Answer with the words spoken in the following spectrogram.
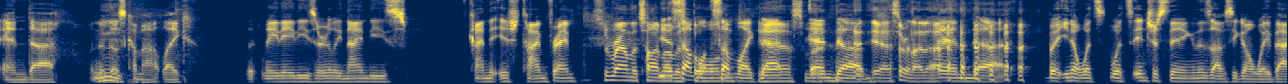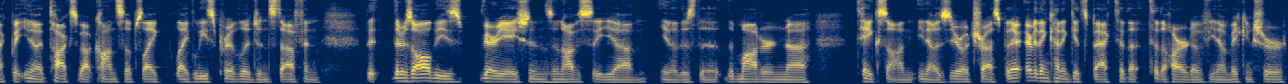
And uh, when did mm. those come out? Like late '80s, early '90s, kind of ish time frame. It's around the time yeah, I was something, born, something like that. Yeah, and um, yeah, something like that. and uh, but you know what's what's interesting, and this is obviously going way back, but you know it talks about concepts like like least privilege and stuff, and th- there's all these variations, and obviously um, you know there's the the modern uh, takes on you know zero trust but everything kind of gets back to the to the heart of you know making sure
